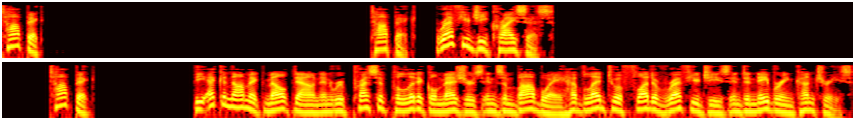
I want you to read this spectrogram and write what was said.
Topic. Topic: Refugee crisis. Topic: the economic meltdown and repressive political measures in Zimbabwe have led to a flood of refugees into neighboring countries.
